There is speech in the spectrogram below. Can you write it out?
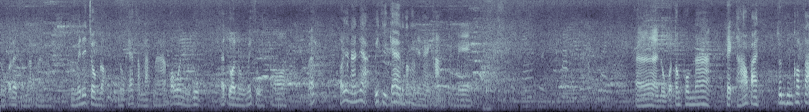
หนูก็ได้สำลักน้ำหนูไม่ได้จมหรอกหนูแค่สำลักน้ำเพราะว่าหนูหยุดและตัวหนูไม่สูงพอนะเพราะฉะนั้นเนี่ยวิธีแก้เราต้องทำยังไงคะเมย์อ่าหนูก็ต้องก้มหน้าเตะเท้าไป จนถึงขอบสระ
